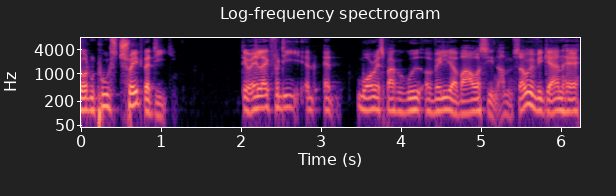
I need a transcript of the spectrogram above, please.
Jordan Pools trade-værdi, det er jo heller ikke fordi, at, at Warriors bare kunne gå ud og vælge at vare og sige, men så vil vi gerne have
